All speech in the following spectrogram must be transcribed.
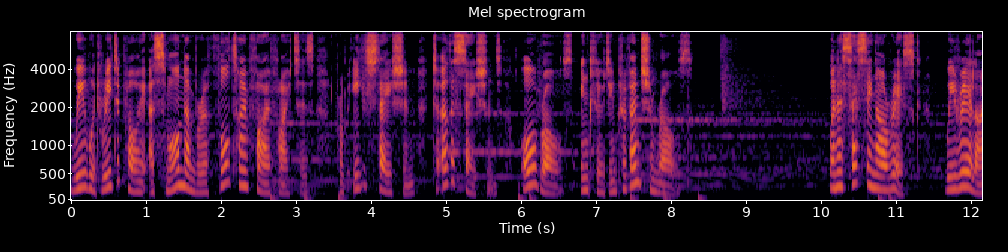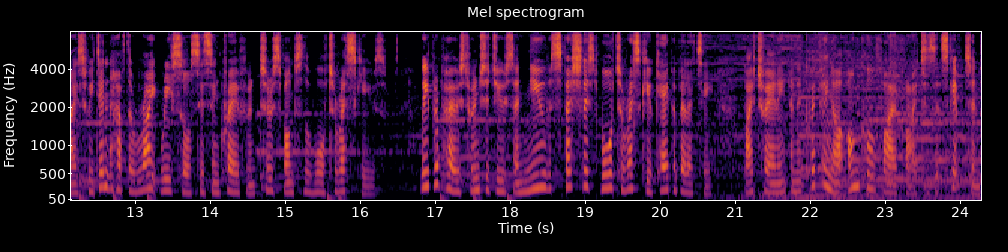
we would redeploy a small number of full-time firefighters from each station to other stations or roles, including prevention roles. When assessing our risk, we realised we didn't have the right resources in Craven to respond to the water rescues. We proposed to introduce a new specialist water rescue capability by training and equipping our on-call firefighters at Skipton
